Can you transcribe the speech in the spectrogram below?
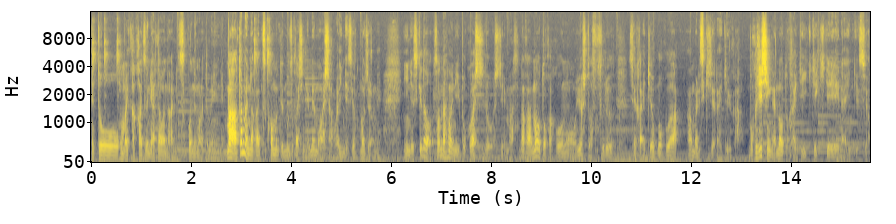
えっと、ほんまに書かずに頭の中に突っ込んでもらってもいいんで、まあ頭の中に突っ込むって難しいんでメモはした方がいいんですよ。もちろんね。いいんですけど、そんな風に僕は指導しています。だからノート書くのを良しとする世界っていうのは僕はあんまり好きじゃないというか、僕自身がノート書いて生きてきてないんですよ。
